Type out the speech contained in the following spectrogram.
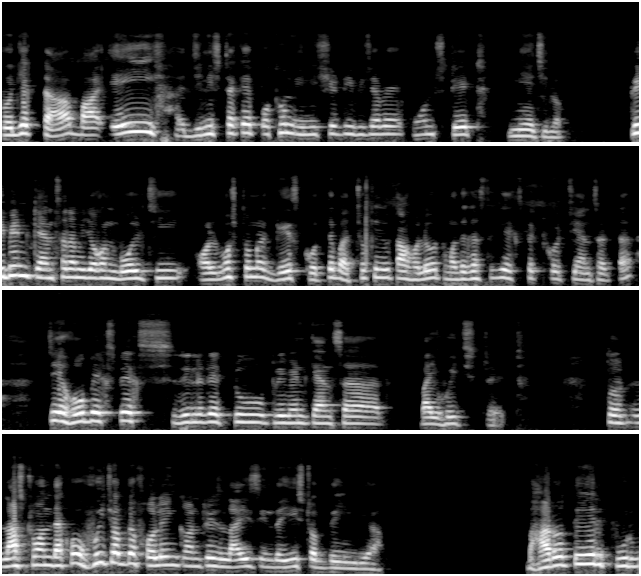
প্রজেক্টটা বা এই জিনিসটাকে প্রথম ইনিশিয়েটিভ হিসাবে কোন স্টেট নিয়েছিল? প্রিভেন্ট ক্যান্সার আমি যখন বলছি অলমোস্ট তোমরা গেস করতে পারছ, কিন্তু তাহলেও তোমাদের কাছ থেকে এক্সপেক্ট করছি অ্যান্সারটা যে hope express related to prevent cancer by which state তো লাস্ট ওয়ান দেখো which of the following countries lies in the east of the India ভারতের পূর্ব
